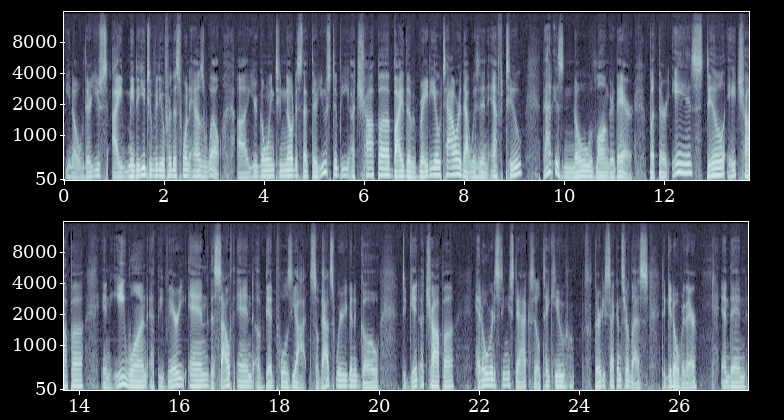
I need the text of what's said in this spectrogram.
you know, there used I made a YouTube video for this one as well. Uh, you're going to notice that there used to be a choppa by the radio tower that was in F2. That is no longer there, but there is still a choppa in E1 at the very end, the south end of Deadpool's yacht. So that's where you're going to go to get a choppa. Head over to Steamy Stacks. It'll take you 30 seconds or less to get over there and then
